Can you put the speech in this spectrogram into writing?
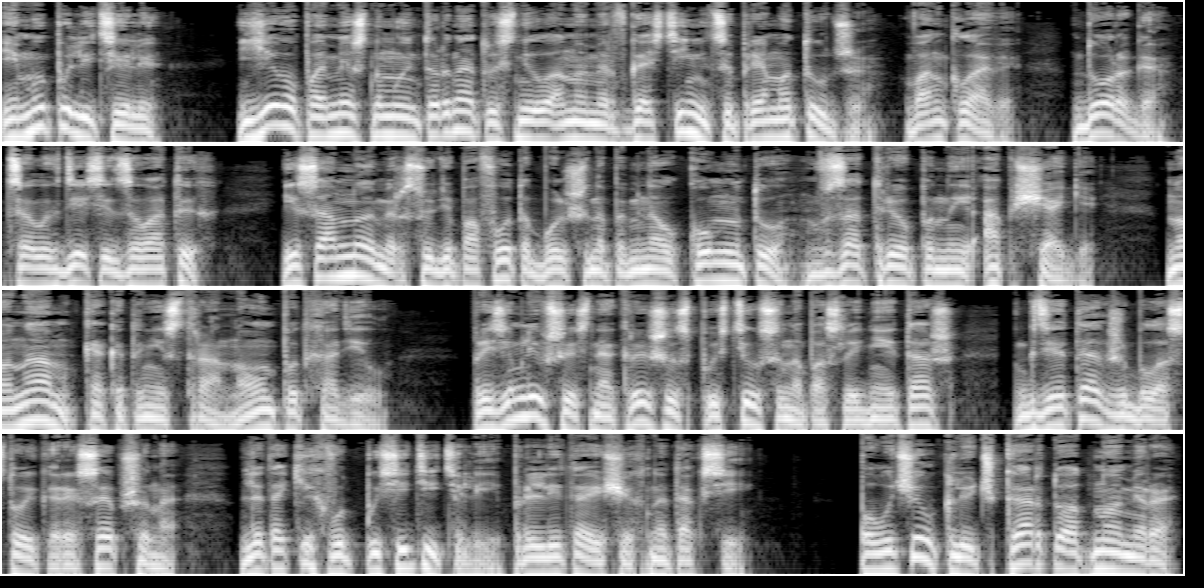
И мы полетели. Ева по местному интернету сняла номер в гостинице прямо тут же, в анклаве. Дорого, целых десять золотых. И сам номер, судя по фото, больше напоминал комнату в затрепанной общаге. Но нам, как это ни странно, он подходил. Приземлившись на крыше, спустился на последний этаж, где также была стойка ресепшена для таких вот посетителей, прилетающих на такси. Получил ключ-карту от номера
